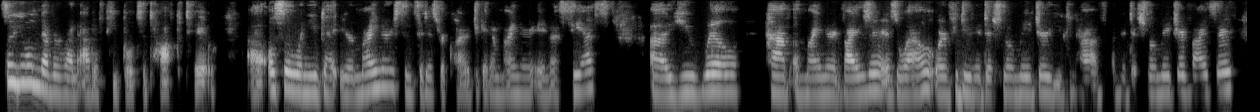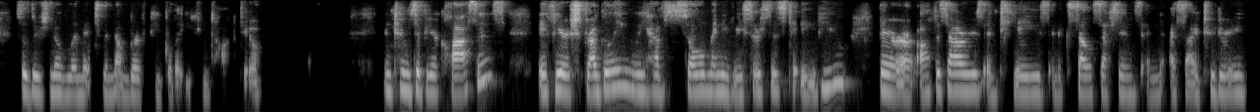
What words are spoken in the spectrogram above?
so you will never run out of people to talk to. Uh, also, when you get your minor, since it is required to get a minor in SCS, uh, you will have a minor advisor as well, or if you do an additional major, you can have an additional major advisor. So there's no limit to the number of people that you can talk to. In terms of your classes, if you're struggling, we have so many resources to aid you. There are office hours and TAs and Excel sessions and SI tutoring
